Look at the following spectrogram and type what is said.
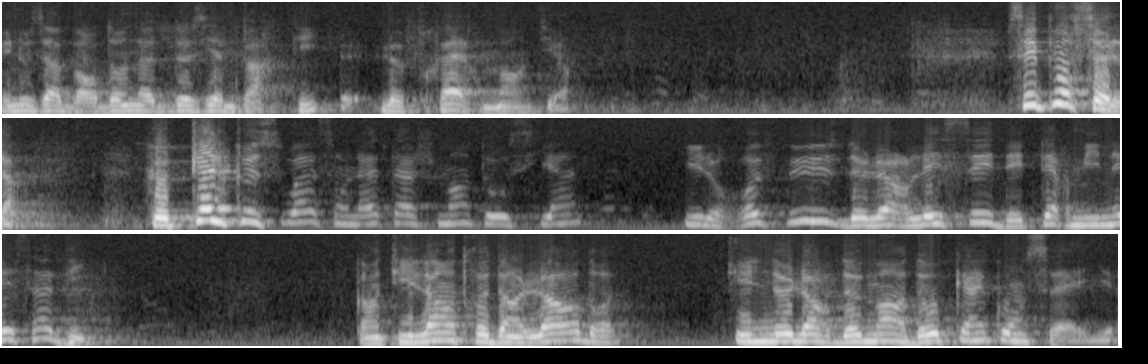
Et nous abordons notre deuxième partie, le frère mendiant. C'est pour cela que, quel que soit son attachement aux siens, il refuse de leur laisser déterminer sa vie. Quand il entre dans l'ordre, il ne leur demande aucun conseil.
